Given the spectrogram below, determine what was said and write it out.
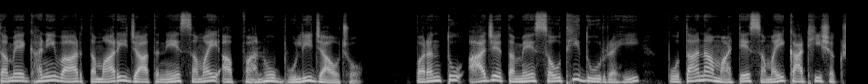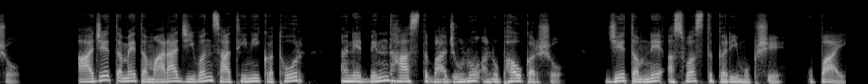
તમે ઘણીવાર તમારી જાતને સમય આપવાનું ભૂલી જાઓ છો. પરંતુ આજે તમે સૌથી દૂર રહી પોતાના માટે સમય કાઢી શકશો. આજે તમે તમારા જીવનસાથીની કઠોર અને બિનધાસ્ત બાજુનો અનુભવ કરશો, જે તમને અસ્વસ્થ કરી મૂકશે. ઉપાય.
